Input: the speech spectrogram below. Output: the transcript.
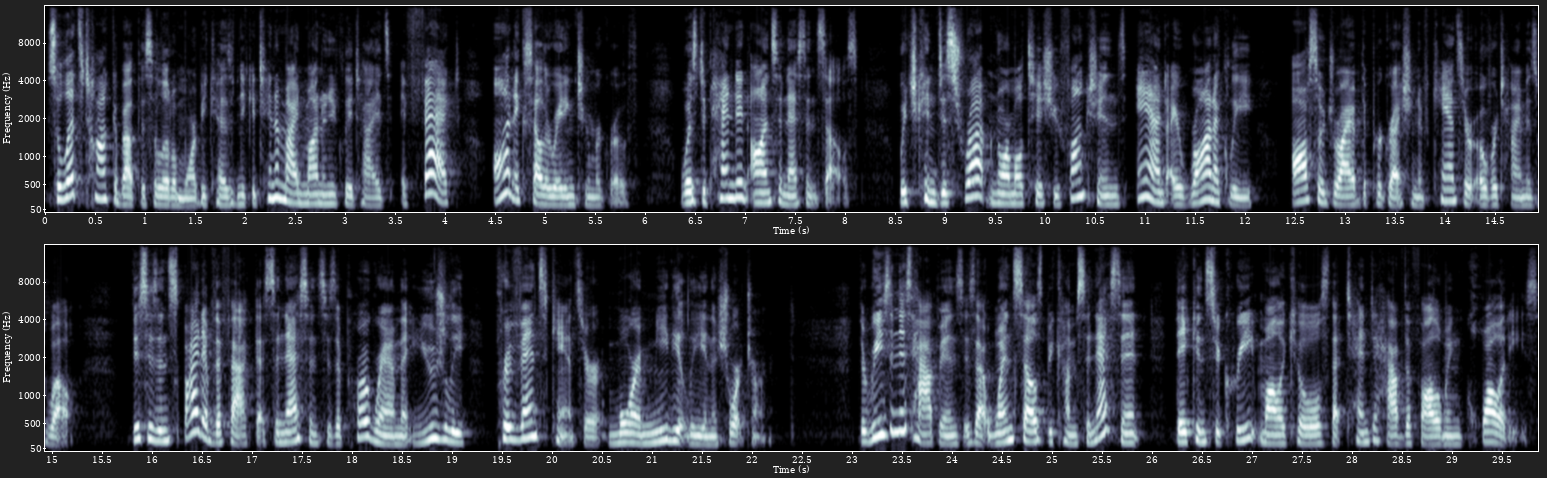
So let's talk about this a little more because nicotinamide mononucleotide's effect on accelerating tumor growth was dependent on senescent cells, which can disrupt normal tissue functions and, ironically, also drive the progression of cancer over time as well. This is in spite of the fact that senescence is a program that usually prevents cancer more immediately in the short term. The reason this happens is that when cells become senescent, they can secrete molecules that tend to have the following qualities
